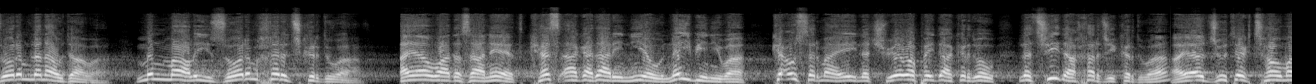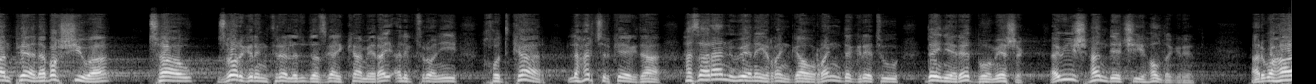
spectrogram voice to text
زۆرم لەناوداوە، من ماڵی زۆرم خەرج کردووە، ئایا وادەزانێت کەس ئاگاداری نییە و نەیبینیوە کە ئەو سەرمایەی لە کوێوە پەیدا کردووە و لە چیدا خەرجی کردووە؟ ئایا جووتێک چاومان پێ نەبەخشیوە؟ چاو زۆر گرنگترە لە دوو دەزگای کامێرای ئەلیکترۆنی خودکار، لە هەر چرکەیەکدا، هەزاران وێنەی ڕەنگاو ڕەنگ دەگرێت و دەینێرێت بۆ مێشک، ئەویش هەندێکی هەڵدەگرێت. هەروەها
